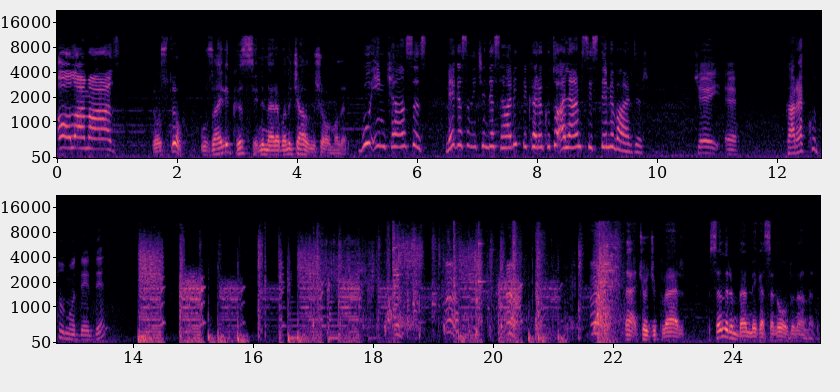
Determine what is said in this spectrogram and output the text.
olamaz. Dostum, uzaylı kız senin arabanı çalmış olmalı. Bu imkansız. Megas'ın içinde sabit bir kara kutu alarm sistemi vardır. Şey, e, kara kutu mu dedin? Ha çocuklar, sanırım ben Megas'a ne olduğunu anladım.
